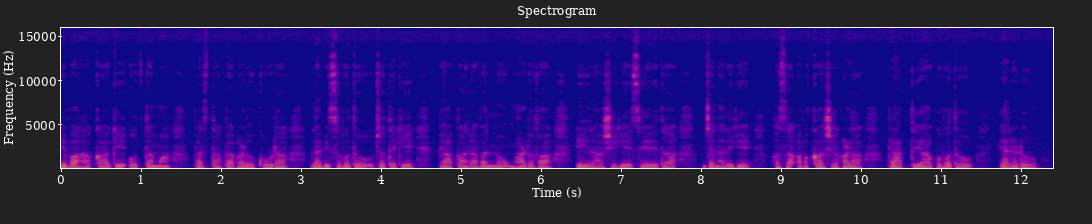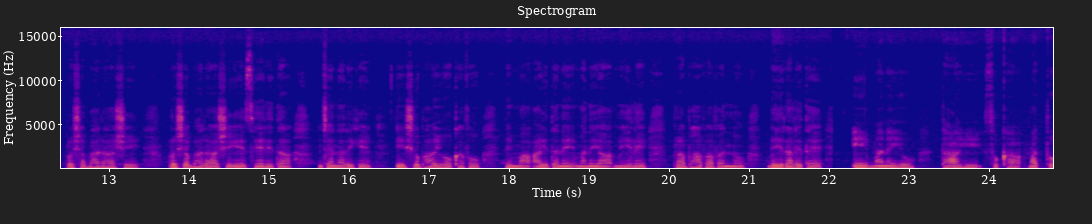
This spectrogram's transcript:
ವಿವಾಹಕ್ಕಾಗಿ ಉತ್ತಮ ಪ್ರಸ್ತಾಪಗಳು ಕೂಡ ಲಭಿಸುವುದು ಜೊತೆಗೆ ವ್ಯಾಪಾರವನ್ನು ಮಾಡುವ ಈ ರಾಶಿಗೆ ಸೇರಿದ ಜನರಿಗೆ ಹೊಸ ಅವಕಾಶಗಳ ಪ್ರಾಪ್ತಿಯಾಗುವುದು. ಎರಡು ವೃಷಭ ರಾಶಿ ವೃಷಭ ರಾಶಿಗೆ ಸೇರಿದ ಜನರಿಗೆ ಈ ಶುಭ ಯೋಗವು ನಿಮ್ಮ ಐದನೇ ಮನೆಯ ಮೇಲೆ ಪ್ರಭಾವವನ್ನು ಬೀರಲಿದೆ. ಈ ಮನೆಯು ತಾಯಿ, ಸುಖ ಮತ್ತು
